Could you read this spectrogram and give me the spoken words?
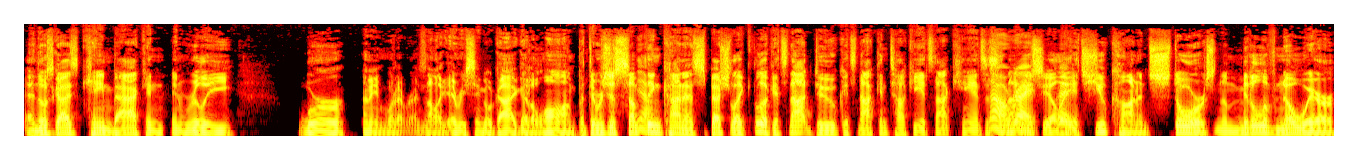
and those guys came back and and really were I mean, whatever. It's not like every single guy got along, but there was just something kind of special. Like, look, it's not Duke, it's not Kentucky, it's not Kansas, No, it's not right, UCLA, right. it's UConn and Storrs in the middle of nowhere.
